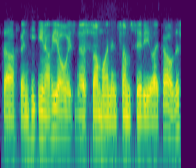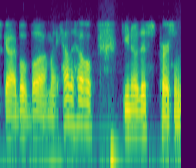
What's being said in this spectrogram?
stuff. And he, you know, he always knows someone in some city. Like, oh, this guy, blah blah. blah. I'm like, how the hell do you know this person?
